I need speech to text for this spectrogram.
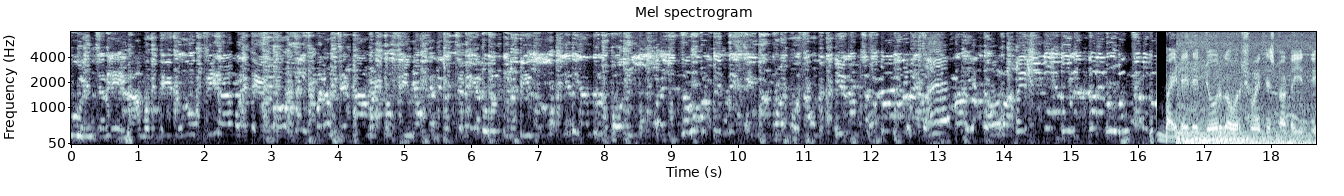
పూరించని రాముడి తీరు శ్రీరాముడి తీరు. సమరం చేద్దామంటూ సీన్యం అనువంతుల తీరు. ఇది అందుల పోరు. ఒక యుద్ధం పుట్టింది శ్రీమంతుల కోసం. ఈ రాక్షసుడు బయట అయితే జోరుగా వర్షం అయితే స్టార్ట్ అయ్యింది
